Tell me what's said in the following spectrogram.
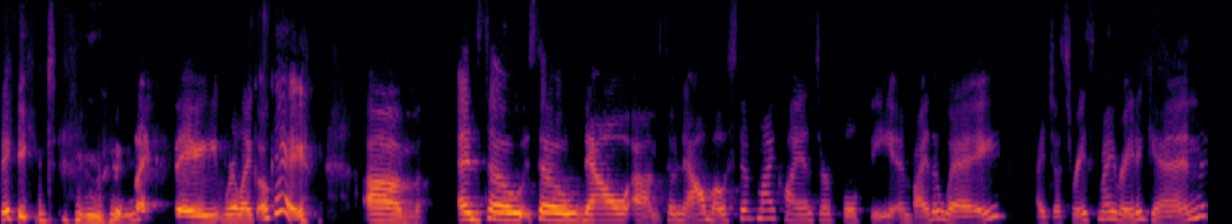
rate. Mm-hmm. like they were like, okay. Um, and so so now um, so now most of my clients are full fee. And by the way, I just raised my rate again.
